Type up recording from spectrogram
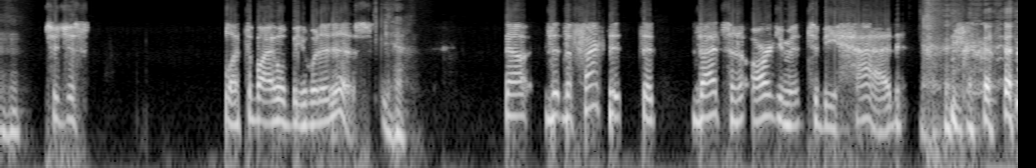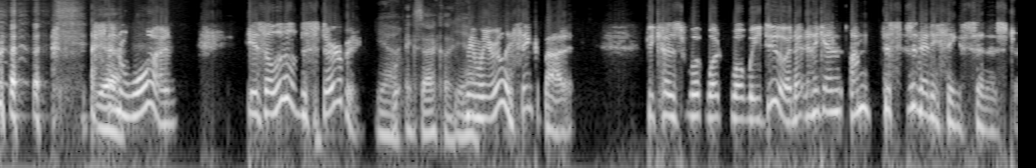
mm-hmm. to just let the Bible be what it is. Yeah. Now, the the fact that that that's an argument to be had, yeah. and one is a little disturbing. Yeah, exactly. Yeah. I mean, when you really think about it, because what what, what we do, and, and again, I'm, this isn't anything sinister.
